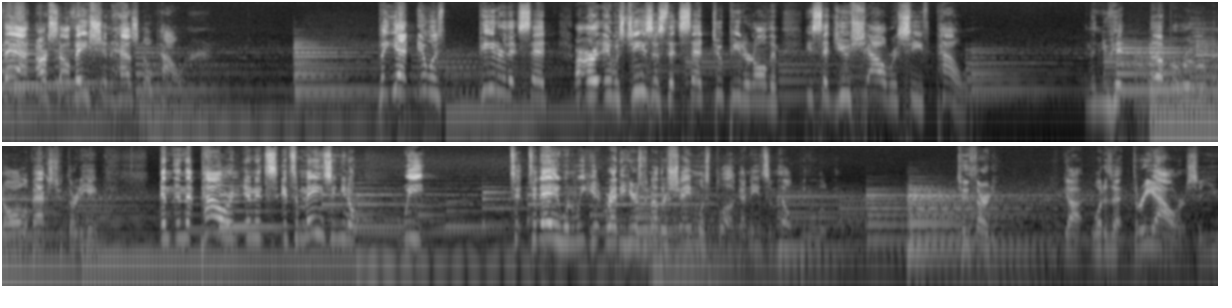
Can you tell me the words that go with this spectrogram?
that our salvation has no power. But yet it was Peter that said or, it was Jesus that said to Peter and all of them, he said, You shall receive power. And then you hit the upper room and all of Acts 238. And, and that power, and, and it's it's amazing, you know, we t- today when we get ready, here's another shameless plug. I need some help in a little bit. 230 got what is that? Three hours. So you,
